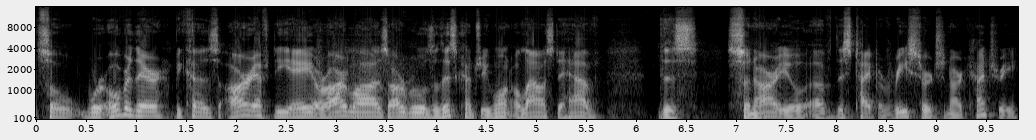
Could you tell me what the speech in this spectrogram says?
so we're over there because our FDA or our laws, our rules of this country won't allow us to have this scenario of this type of research in our country.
